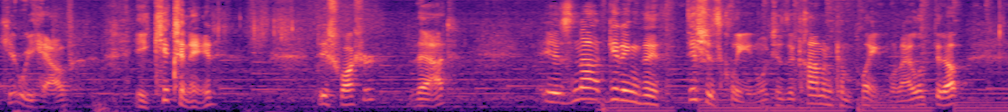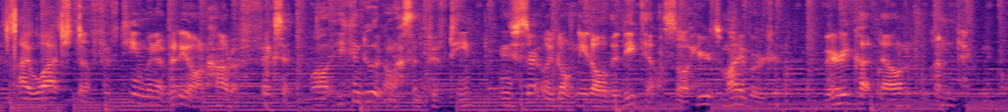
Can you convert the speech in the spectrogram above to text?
Here we have a KitchenAid dishwasher that is not getting the dishes clean, which is a common complaint. When I looked it up, I watched a 15 minute video on how to fix it. Well, you can do it in less than 15, and you certainly don't need all the details. So here's my version. Very cut down, untechnical.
